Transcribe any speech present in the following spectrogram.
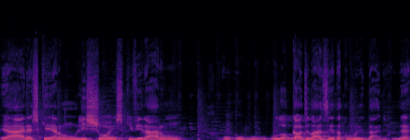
É, áreas que eram lixões que viraram o, o, o, local de lazer da comunidade, né?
